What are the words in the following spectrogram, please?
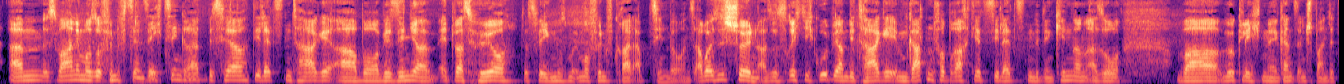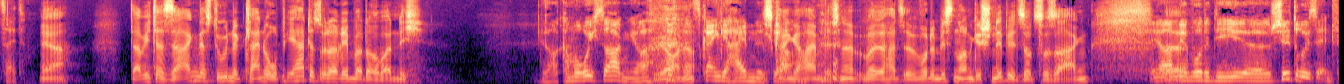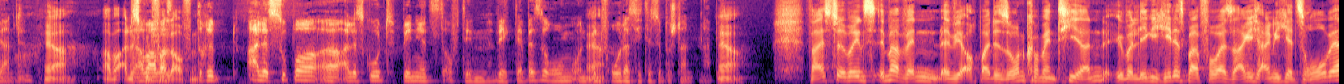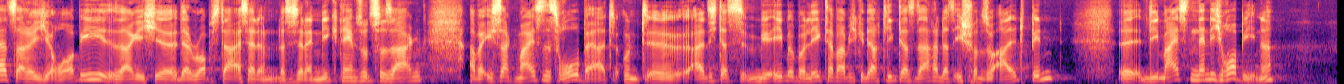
Ähm, es waren immer so 15, 16 Grad bisher die letzten Tage, aber wir sind ja etwas höher, deswegen muss man immer 5 Grad abziehen bei uns. Aber es ist schön, also es ist richtig gut. Wir haben die Tage im Garten verbracht, jetzt die letzten mit den Kindern, also war wirklich eine ganz entspannte Zeit. Ja. Darf ich das sagen, dass du eine kleine OP hattest oder reden wir darüber nicht? Ja, kann man ruhig sagen, ja. ja ne? ist kein Geheimnis. Ist kein ja. Geheimnis, ne? Hat, wurde ein bisschen dran geschnippelt sozusagen. Ja, äh, mir wurde die äh, Schilddrüse entfernt. Ja, aber alles da gut verlaufen. alles super, äh, alles gut. Bin jetzt auf dem Weg der Besserung und ja. bin froh, dass ich das überstanden habe. Ja. Weißt du übrigens immer, wenn wir auch bei The Zone kommentieren, überlege ich jedes Mal vorher, sage ich eigentlich jetzt Robert, sage ich Robby, sage ich, äh, der Robstar ist ja dann, das ist ja dein Nickname sozusagen, aber ich sag meistens Robert und äh, als ich das mir eben überlegt habe, habe ich gedacht, liegt das daran, dass ich schon so alt bin? Äh, die meisten nenne ich Robby, ne?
